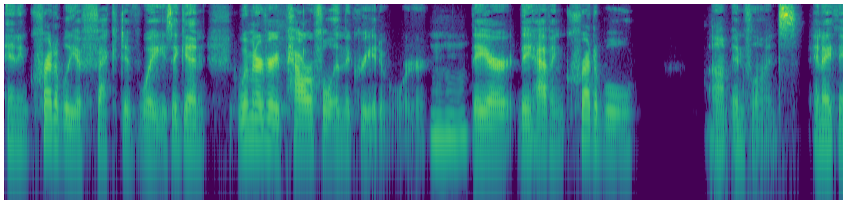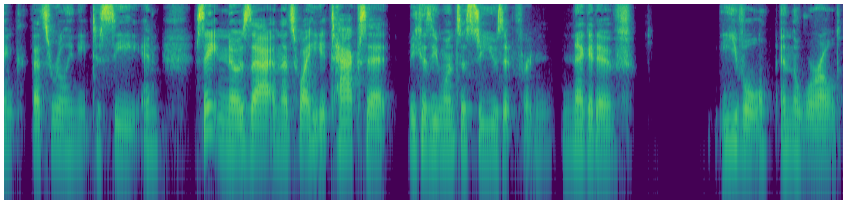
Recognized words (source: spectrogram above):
in incredibly effective ways. Again, women are very powerful in the creative order. Mm-hmm. They are they have incredible um, influence, and I think that's really neat to see. And Satan knows that, and that's why he attacks it because he wants us to use it for negative, evil in the world,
